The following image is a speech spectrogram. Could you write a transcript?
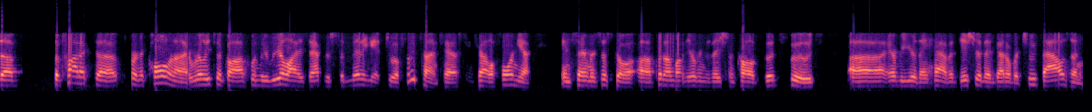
The the product uh, for Nicole and I really took off when we realized after submitting it to a food contest in California in San Francisco, uh, put on by the organization called Good Foods. Uh, every year they have it. This year they've got over 2,000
